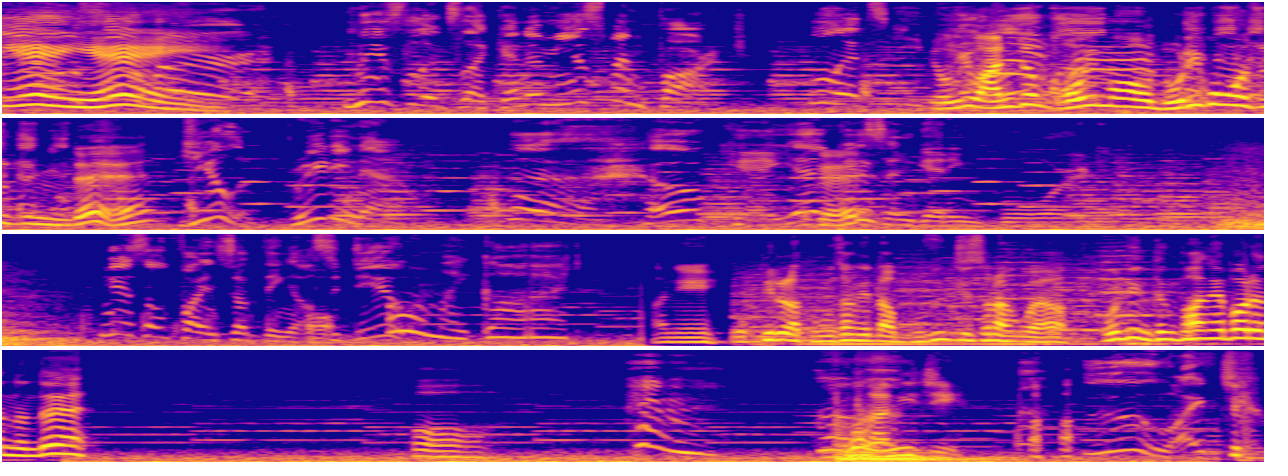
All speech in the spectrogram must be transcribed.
예 예 This looks like an amusement park. Let's keep 여기 it 완전. 거의 뭐 놀이공원 수준인데 You look pretty now. okay, I Okay. guess I'm getting bored. Guess I'll find something else to do. Oh my god. 아니 오피라 동상에다 무슨 짓을 한 거야 본인 등판해버렸는데 어... 그건 아니지. I 지금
